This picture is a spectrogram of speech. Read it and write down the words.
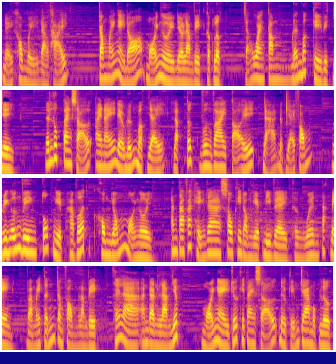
để không bị đào thải. Trong mấy ngày đó, mỗi người đều làm việc cực lực, chẳng quan tâm đến bất kỳ việc gì. Đến lúc tan sở, ai nấy đều đứng bật dậy, lập tức vươn vai tỏ ý đã được giải phóng. Riêng ứng viên tốt nghiệp Harvard không giống mọi người. Anh ta phát hiện ra sau khi đồng nghiệp đi về thường quên tắt đèn và máy tính trong phòng làm việc. Thế là anh đành làm giúp. Mỗi ngày trước khi tan sở đều kiểm tra một lượt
